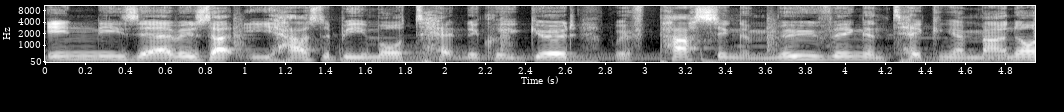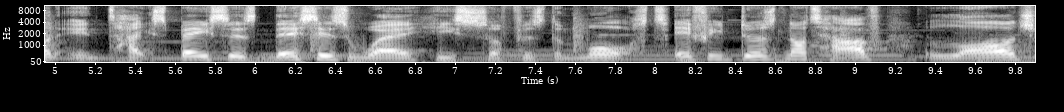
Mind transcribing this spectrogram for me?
in these areas that he has to be more technically good with passing and moving and taking a man on in tight spaces, this is where he suffers the most. If he does not have large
